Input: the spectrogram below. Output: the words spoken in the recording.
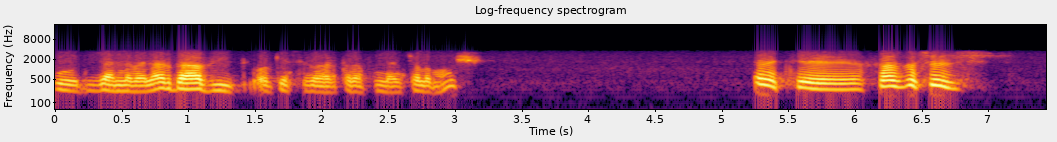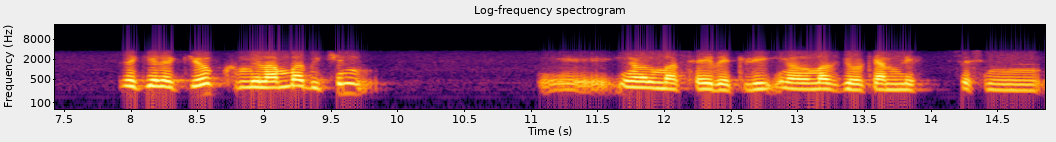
bu düzenlemeler daha büyük orkestralar tarafından çalınmış. Evet e, fazla söz gerek yok. Milan Babic'in e, inanılmaz heybetli, inanılmaz görkemli sesin,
